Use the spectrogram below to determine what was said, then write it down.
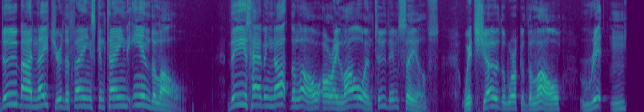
do by nature the things contained in the law. These, having not the law, are a law unto themselves, which show the work of the law written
